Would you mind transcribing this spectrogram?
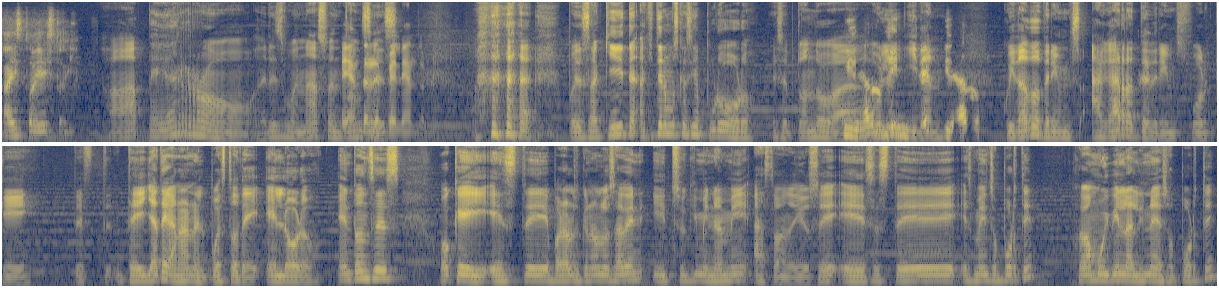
ahí estoy, ahí estoy. Ah, perro, eres buenazo Peleándole, entonces. peleándole. pues aquí, aquí tenemos casi a puro oro, exceptuando a Cuidado, Uli Dreams, y eh, Dan. cuidado. Cuidado, Dreams, agárrate, Dreams, porque te- te- ya te ganaron el puesto de el oro. Entonces, ok, este, para los que no lo saben, Itsuki Minami, hasta donde yo sé, es este, es main soporte. Juega muy bien la línea de soporte.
